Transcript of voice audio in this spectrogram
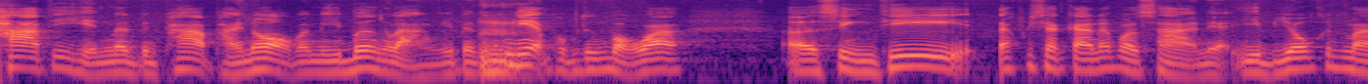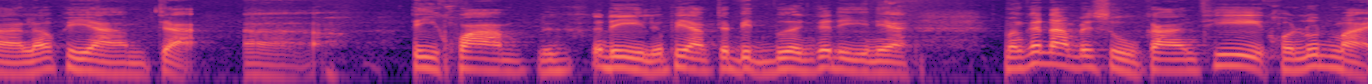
ภาพที่เห็นมันเป็นภาพภายนอกมันมีเบื้องหลังนี่เป็นอืมเนี่ยผมถึงบอกว่าเอ่อสิ่งที่นักวิชาการนักประวัติศาสตร์เนี่ยหยิบยกขึ้นมา แล้วพยายามจะเอ่อตีความหรือก็ดี หรือพยายามจะบิดเบือนก็ดีเนี่ยมันก็นำไปสู่การที่คนรุ่นใหม่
